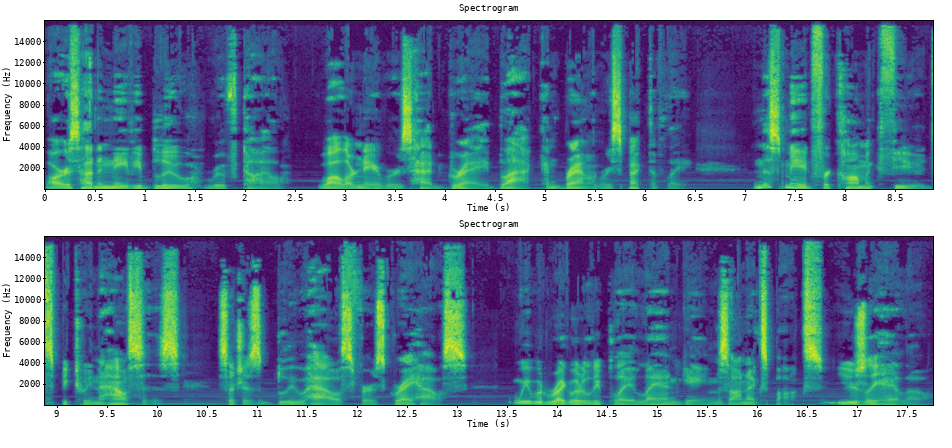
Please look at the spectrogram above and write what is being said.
Ours had a navy blue roof tile, while our neighbors had gray, black, and brown respectively. And this made for comic feuds between the houses, such as Blue House versus Gray House. We would regularly play LAN games on Xbox, usually Halo,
